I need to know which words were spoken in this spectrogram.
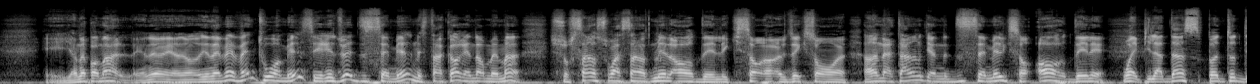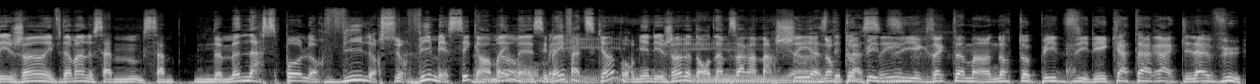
Et il y en a pas mal. Il y en, a- il y en en avait 23 000, c'est réduit à 17 000, mais c'est encore énormément. Sur 160 000 hors délai qui sont, euh, qui sont euh, en attente, il y en a 17 000 qui sont hors délai. Ouais, puis là-dedans, c'est pas tous des gens, évidemment, là, ça, ça ne menace pas leur vie, leur survie, mais c'est quand Non, même, euh, c'est bien fatigant pour bien des gens d'avoir de la misère à marcher, En à se orthopédie, déplacer. exactement. En orthopédie, des cataractes, la vue.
